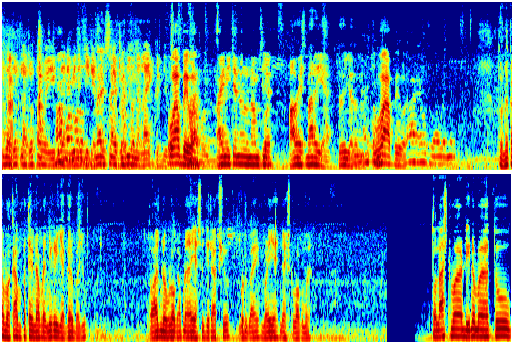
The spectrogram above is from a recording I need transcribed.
બીજા જેટલા જોતા હોય એ બધાને વિનંતી કે સબસ્ક્રાઇબ કરી દો અને લાઈક કરી દો વાહ ભાઈ વાહ. ભાઈની ચેનલનું નામ છે ભાવેશ બારૈયા. જોઈ લો તમે. વાહ ભાઈ વાહ. આ રહેવું છું આવડે મને. તો નકામાં કામ પતાવીને આપણે નીકળી ગયા ઘર બાજુ. તો આજનો વ્લોગ આપણે અહીંયા સુધી રાખશું. ગુડ બાય મળીએ નેક્સ્ટ વ્લોગમાં તો લાસ્ટમાં ડિનરમાં હતું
